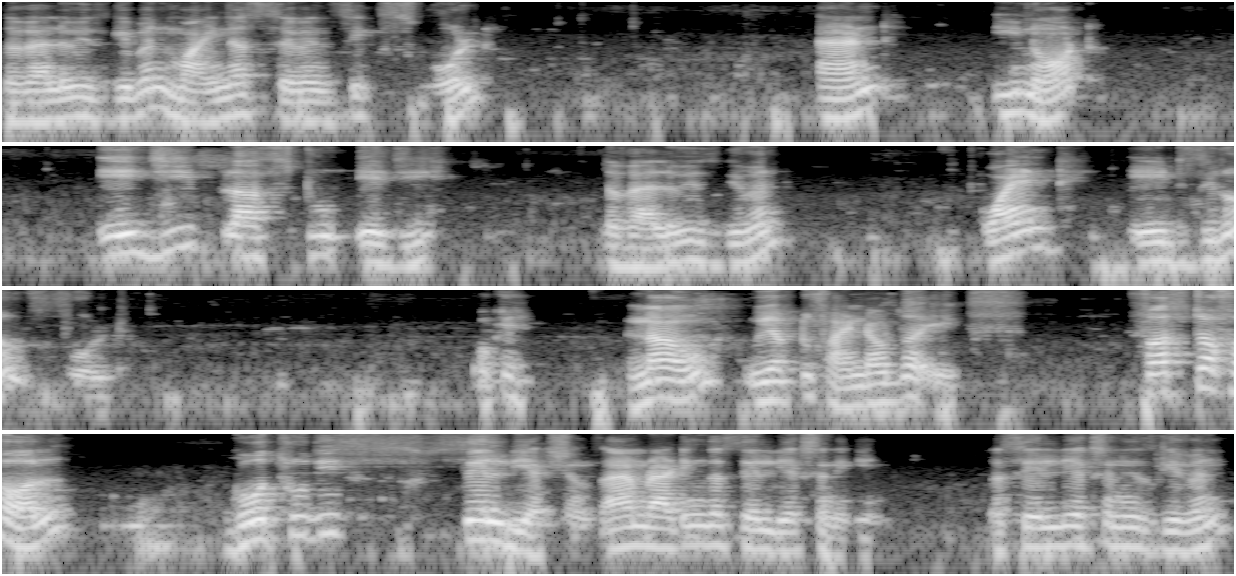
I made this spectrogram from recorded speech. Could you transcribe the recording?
The value is given minus 76 volt and E naught Ag plus 2 Ag. The value is given 0.80 volt. Okay. Now we have to find out the x. First of all, go through these cell reactions. I am writing the cell reaction again. The cell reaction is given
